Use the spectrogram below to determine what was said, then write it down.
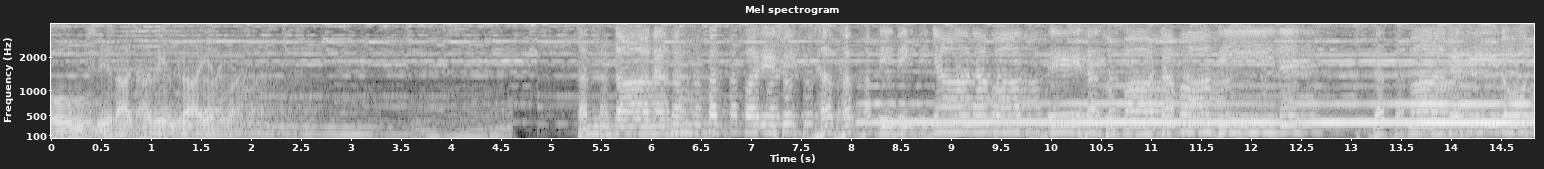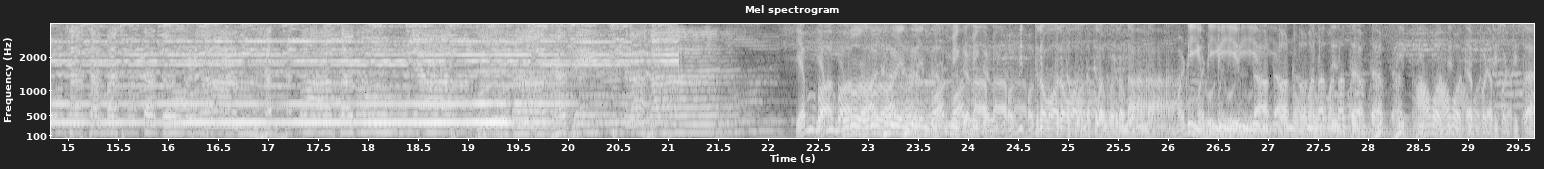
ಓಂ ಶ್ರೀ ರಾಘವೇಂದ್ರಾಯ ನಮಃ सन्तानसम्पत्परिशुद्धभक्तिविज्ञानवान् देहसुपाटपादी ಎಂಬ ಗುರು ರಾಘವೇಂದ್ರ ಸ್ವಾಮಿಗಳ ಪವಿತ್ರವಾದ ಮಂತ್ರವನ್ನ ಮಡಿಯುಡಿಯಿಂದ ತಾನು ಮನದಿಂದ ಭಕ್ತಿ ಭಾವದಿಂದ ಪಠಿಸುತ್ತ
